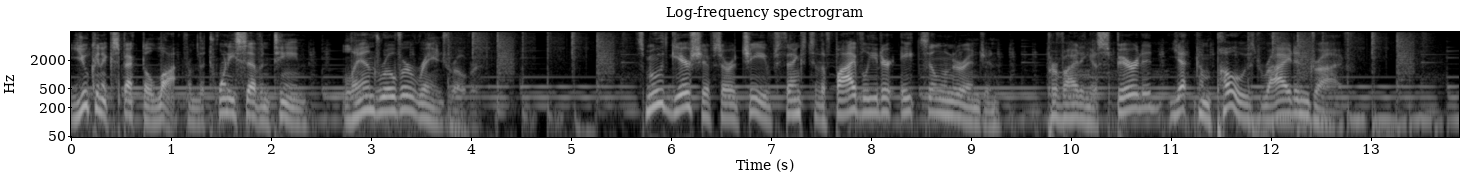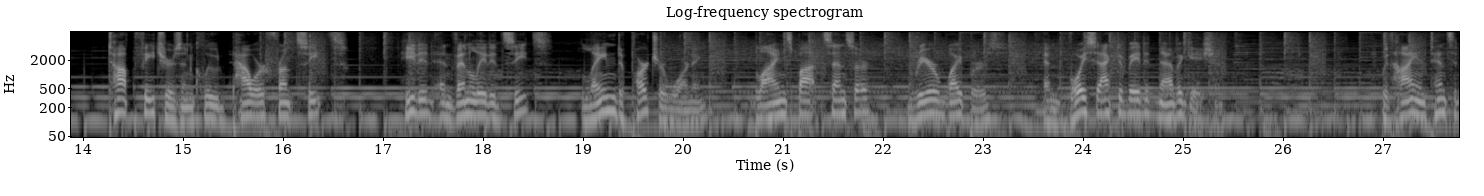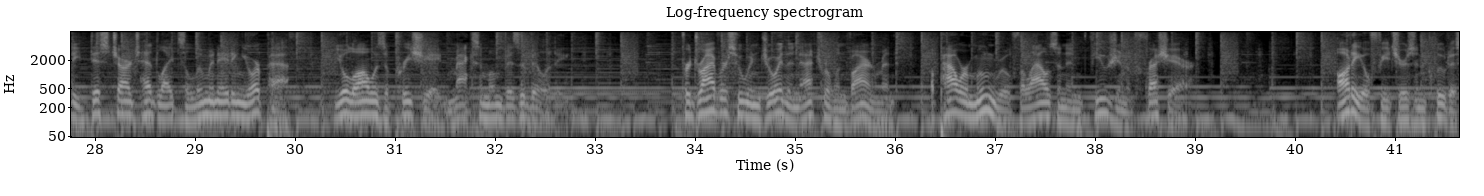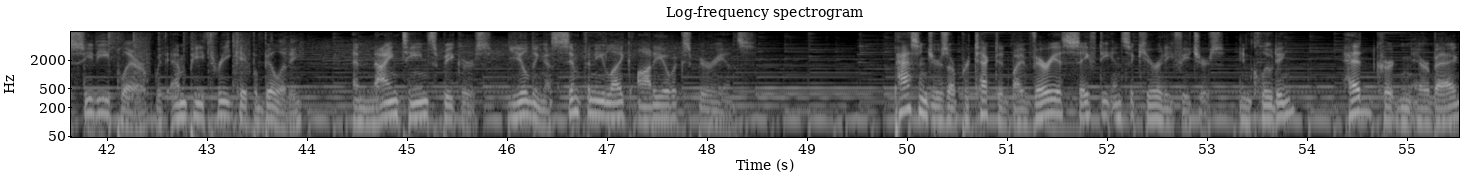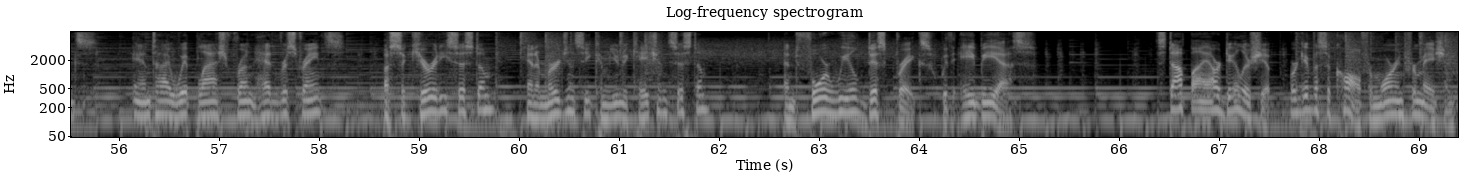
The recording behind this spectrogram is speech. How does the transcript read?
You can expect a lot from the 2017 Land Rover Range Rover. Smooth gear shifts are achieved thanks to the 5-liter 8-cylinder engine, providing a spirited yet composed ride and drive. Top features include power front seats, heated and ventilated seats, lane departure warning, blind spot sensor, rear wipers, and voice-activated navigation. With high-intensity discharge headlights illuminating your path, you'll always appreciate maximum visibility. For drivers who enjoy the natural environment, a power moonroof allows an infusion of fresh air. Audio features include a CD player with MP3 capability and 19 speakers, yielding a symphony-like audio experience. Passengers are protected by various safety and security features, including head curtain airbags, anti-whiplash front head restraints, a security system, an emergency communication system, and four-wheel disc brakes with ABS. Stop by our dealership or give us a call for more information.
